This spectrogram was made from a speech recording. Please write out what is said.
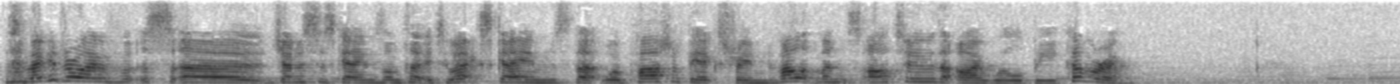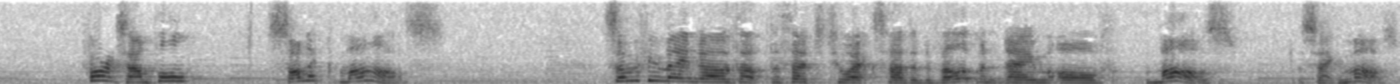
The Mega Drive uh, Genesis games on 32X games that were part of the X-treme developments are two that I will be covering. For example, Sonic Mars. Some of you may know that the 32X had a development name of Mars, the Sega Mars.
